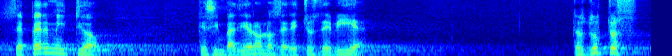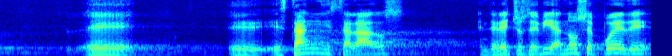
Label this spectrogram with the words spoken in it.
se permitió que se invadieron los derechos de vía. Los ductos eh, eh, están instalados en derechos de vía. No se puede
